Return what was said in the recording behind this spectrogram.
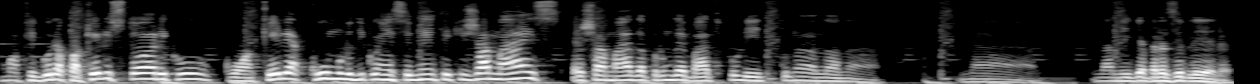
uma figura com aquele histórico, com aquele acúmulo de conhecimento e que jamais é chamada para um debate político na, na, na, na, na mídia brasileira.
